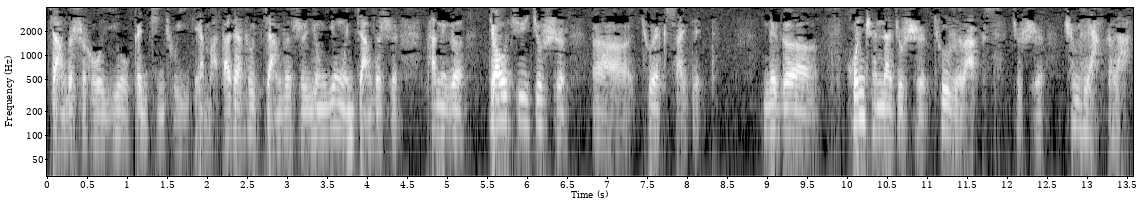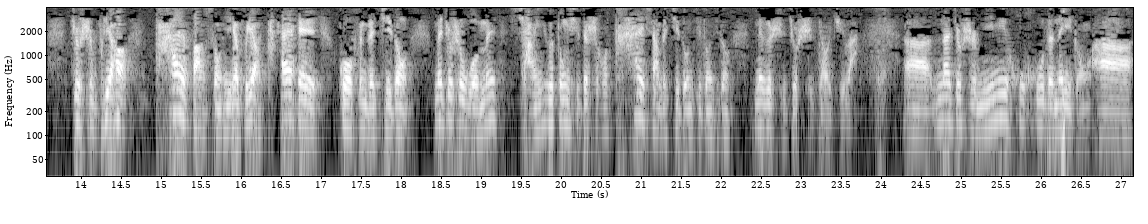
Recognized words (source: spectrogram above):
讲的时候又更清楚一点嘛。大家都讲的是用英文讲的是，他那个雕具就是啊 too excited，那个昏沉呢就是 too relax，就是这么两个啦，就是不要太放松，也不要太过分的激动。那就是我们想一个东西的时候，太想的激动、激动、激动，那个是就是掉句了啊，那就是迷迷糊糊的那种啊，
